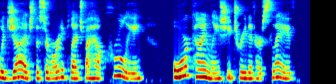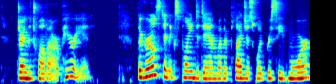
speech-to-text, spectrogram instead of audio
would judge the sorority pledge by how cruelly or kindly she treated her slave during the 12 hour period. The girls didn't explain to Dan whether pledges would receive more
